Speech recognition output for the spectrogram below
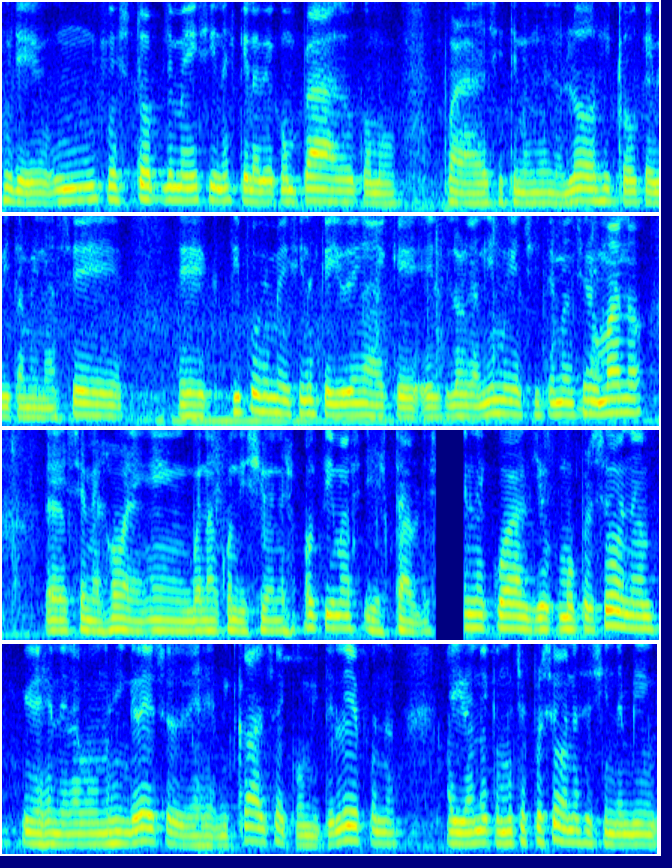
un stop de medicinas que le había comprado, como para el sistema inmunológico, que vitamina C, eh, tipos de medicinas que ayuden a que el, organismo y el sistema del ser humano eh, se mejoren en buenas condiciones óptimas y estables. En la cual yo como persona generaba unos ingresos desde mi casa, con mi teléfono, ayudando a que muchas personas se sienten bien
